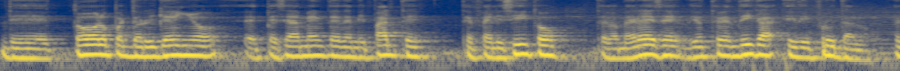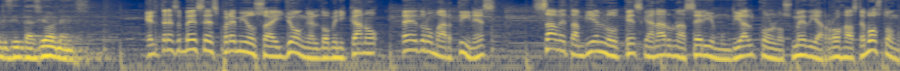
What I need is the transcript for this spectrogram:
de todos los puertorriqueños, especialmente de mi parte. Te felicito, te lo mereces. Dios te bendiga y disfrútalo. Felicitaciones. El tres veces premio Saiyón, el dominicano Pedro Martínez, sabe también lo que es ganar una serie mundial con los Medias Rojas de Boston,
